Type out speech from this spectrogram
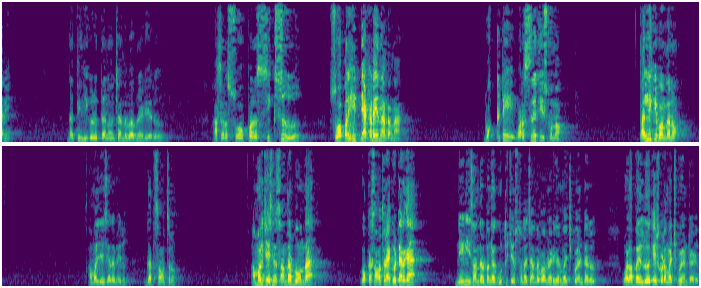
అని. నా తెలియగలుగుతాను చంద్రబాబు నాయుడు గారు. అసలు సూపర్ సిక్స్ సూపర్ హిట్ ఎక్కడైంది అంటన్నా. ఒక్కటి వరుసనే తీసుకుందాం. తల్లికి వందనం. అమలు చేశారా మీరు గత సంవత్సరం? అమలు చేసిన సందర్భం ఉందా? ఒక్క సంవత్సరం ఎగ్గొట్టారుగా? నేను ఈ సందర్భంగా గుర్తు చేస్తున్నా చంద్రబాబు నాయుడు గారు మర్చిపోయి ఉంటారు. వాళ్ళ అబ్బాయి లోకేష్ కూడా మర్చిపోయి ఉంటాడు.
